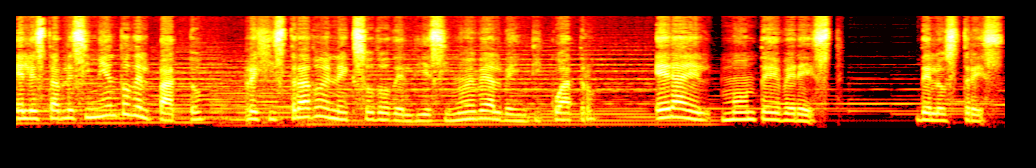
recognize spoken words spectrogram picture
El establecimiento del pacto, registrado en Éxodo del 19 al 24, era el Monte Everest. De los tres,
